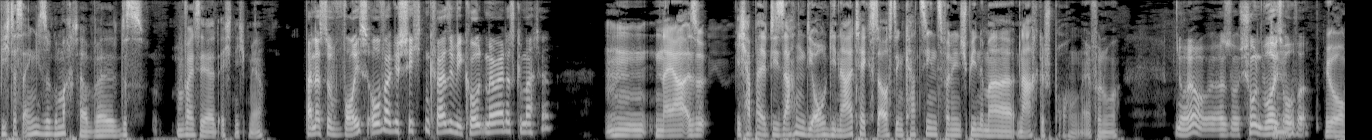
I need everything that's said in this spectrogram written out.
wie ich das eigentlich so gemacht habe, weil das weiß ich halt echt nicht mehr. Waren das so Voice-Over-Geschichten quasi, wie Cold Mirror das gemacht hat? Mm, naja, also ich habe halt die Sachen, die Originaltexte aus den Cutscenes von den Spielen immer nachgesprochen, einfach nur. Naja, also schon Voice-Over. Ja,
